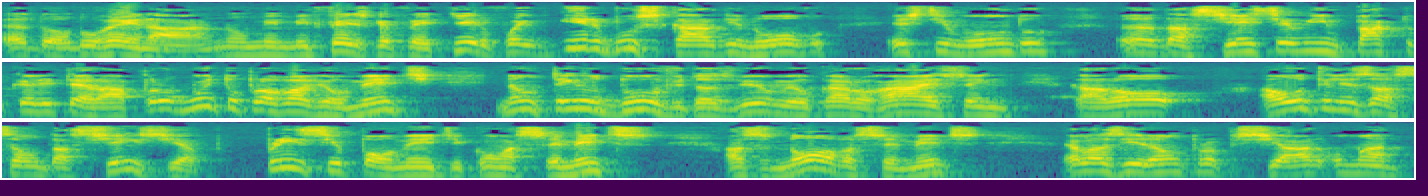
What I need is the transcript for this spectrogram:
eh, do, do Reinar me fez refletir foi ir buscar de novo este mundo uh, da ciência e o impacto que ele terá. Pro, muito provavelmente, não tenho dúvidas, viu, meu caro Heisen, Carol, a utilização da ciência, principalmente com as sementes, as novas sementes, elas irão propiciar uma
